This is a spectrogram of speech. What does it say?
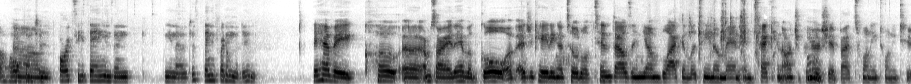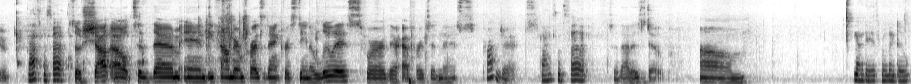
A whole bunch Um, of artsy things and you know just things for them to do. They have a co. Uh, I'm sorry. They have a goal of educating a total of 10,000 young Black and Latino men in tech and entrepreneurship by 2022. That's what's up. So shout out to them and the founder and president Christina Lewis for their efforts in this project. That's what's up. So that is dope. Um, That is really dope.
